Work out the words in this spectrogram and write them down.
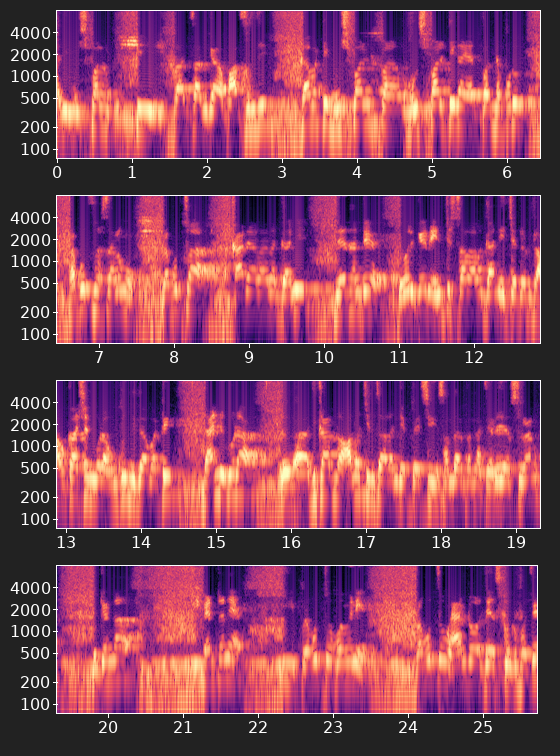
అది మున్సిపాలిటీ ప్రాంతానికి మారుతుంది. కాబట్టి మున్సిపాల్ మున్సిపాలిటీగా ఏర్పడినప్పుడు ప్రభుత్వ స్థలము ప్రభుత్వ కార్యాలయాలకు కానీ లేదంటే ఎవరికైనా ఇంటి స్థలాలకు కానీ ఇచ్చేటువంటి అవకాశం కూడా ఉంటుంది కాబట్టి దాన్ని కూడా అధికారులు ఆలోచించాలని చెప్పేసి సందర్భంగా తెలియజేస్తున్నాను. ముఖ్యంగా వెంటనే ఈ ప్రభుత్వ భూమిని ప్రభుత్వం హ్యాండ్ ఓవర్ చేసుకోకపోతే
